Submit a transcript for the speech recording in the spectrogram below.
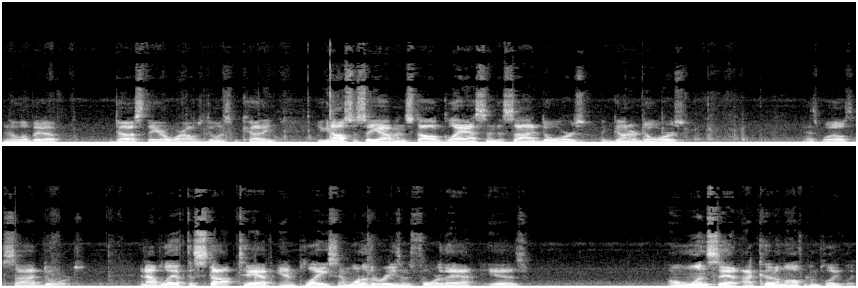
And a little bit of dust there where I was doing some cutting. You can also see I've installed glass in the side doors, the gunner doors, as well as the side doors. And I've left the stop tab in place, and one of the reasons for that is on one set, I cut them off completely.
